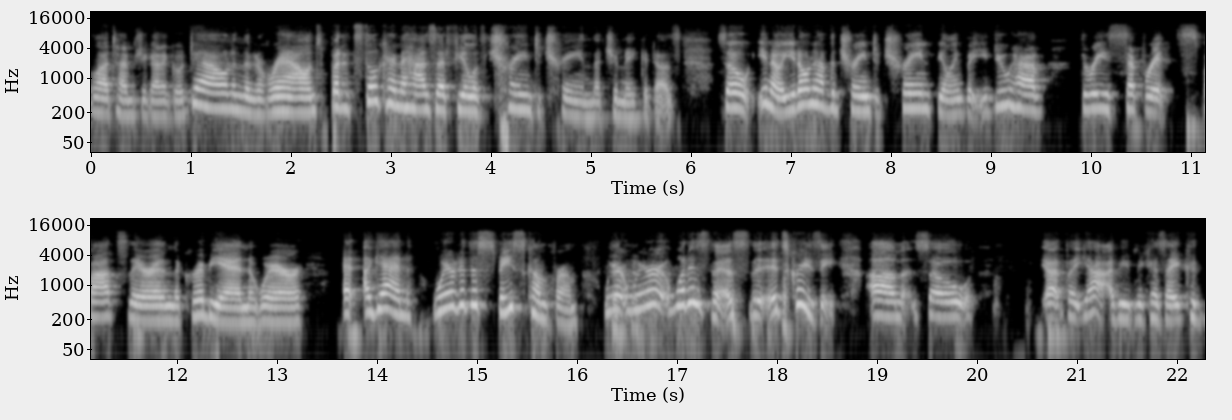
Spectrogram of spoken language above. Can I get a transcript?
a lot of times you got to go down and then around, but it still kind of has that feel of train to train that Jamaica does. So, you know, you don't have the train to train feeling, but you do have three separate spots there in the Caribbean where again, where did the space come from? Where where what is this? It's crazy. Um so yeah, but yeah, I mean because I could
